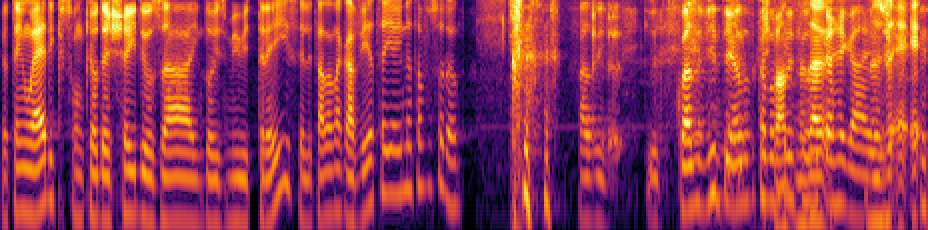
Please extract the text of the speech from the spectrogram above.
Eu tenho um Ericsson que eu deixei de usar em 2003, ele tá lá na gaveta e ainda tá funcionando. Fazem quase 20 anos que eu Mas não pronto, preciso mas há- carregar ele. Mas, é- é-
